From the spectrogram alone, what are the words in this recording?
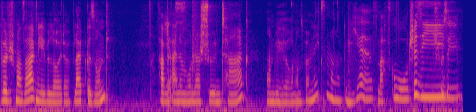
würde ich mal sagen, liebe Leute, bleibt gesund. Habt Yes. einen wunderschönen Tag und wir hören uns beim nächsten Mal. Yes, macht's gut. Tschüssi. Tschüssi.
